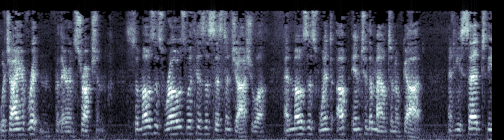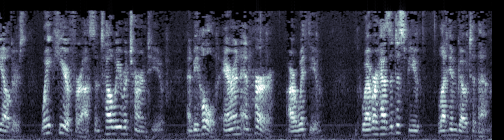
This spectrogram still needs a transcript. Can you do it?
which I have written for their instruction. So Moses rose with his assistant Joshua, and Moses went up into the mountain of God. And he said to the elders, Wait here for us until we return to you. And behold, Aaron and Hur are with you. Whoever has a dispute, let him go to them.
